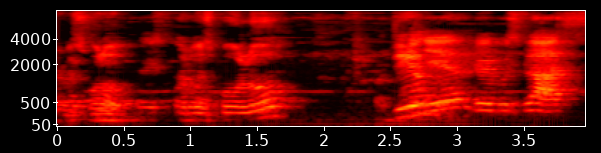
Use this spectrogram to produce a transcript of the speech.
2010. 2010 Jil Iya, 2011.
